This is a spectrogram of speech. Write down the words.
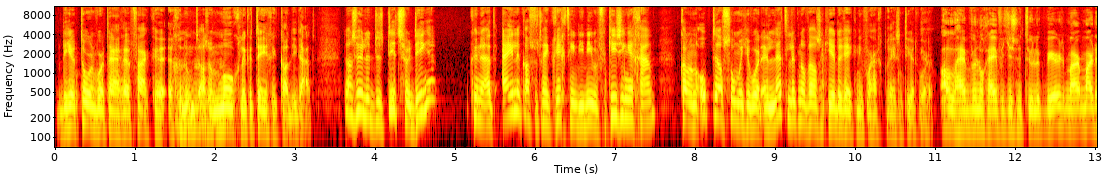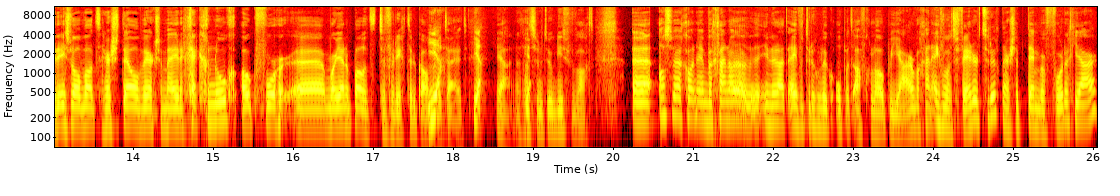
de heer Toorn wordt daar eh, vaak genoemd als een mogelijke tegenkandidaat... dan zullen dus dit soort dingen kunnen uiteindelijk, als we richting die nieuwe verkiezingen gaan... kan een optelsommetje worden en letterlijk nog wel eens een keer de rekening voor haar gepresenteerd worden. Al hebben we nog eventjes natuurlijk weer. Maar, maar er is wel wat herstelwerkzaamheden, gek genoeg, ook voor eh Marianne Poot te verrichten de komende Ja, tijd. ja. ja, dat had Ja. ze natuurlijk niet verwacht. Eh, als we gewoon, en we gaan nou inderdaad even terugblikken op het afgelopen jaar. We gaan even wat verder terug, naar september vorig jaar.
